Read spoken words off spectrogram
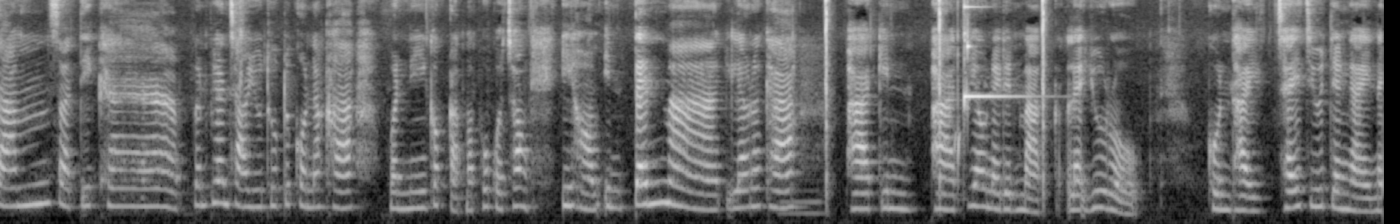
ซัมสวัสดีค่ะ เพื่อนๆชาว YouTube ทุกคนนะคะ วันนี้ก็กลับมาพบกับช่อง อีหอมอินเตนมาอีกแล้วนะคะ พากินพาเที่ยวในเดนมาร์กและยุโรป คนไทยใช้ชีวิตยังไงใน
